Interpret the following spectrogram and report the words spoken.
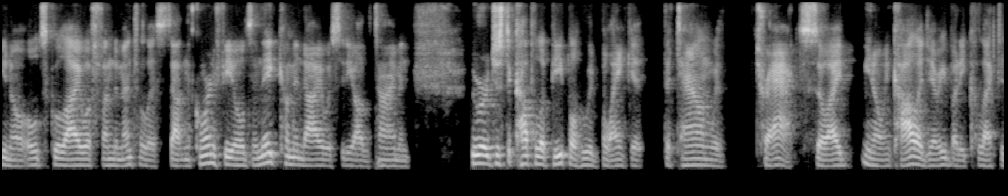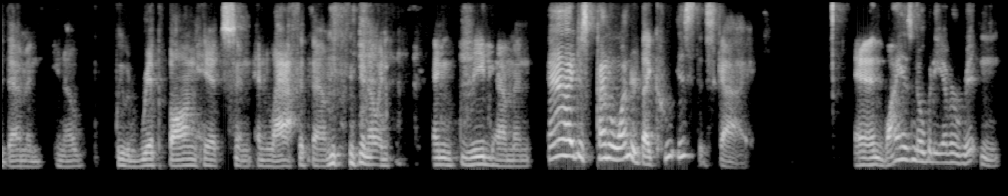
you know, old school Iowa fundamentalists out in the cornfields, and they come into Iowa City all the time. And there were just a couple of people who would blanket the town with tracts. So I, you know, in college, everybody collected them and, you know, we would rip bong hits and and laugh at them, you know, and and read them. And, and I just kind of wondered, like, who is this guy? And why has nobody ever written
